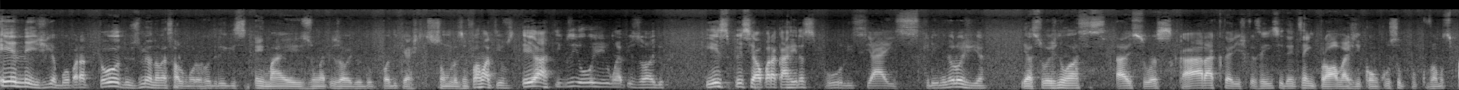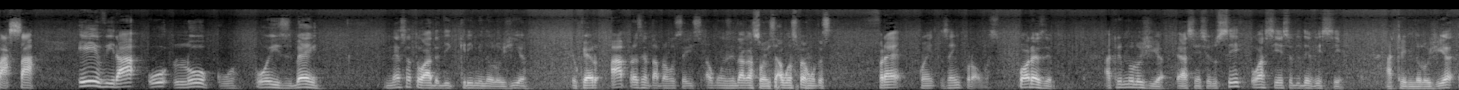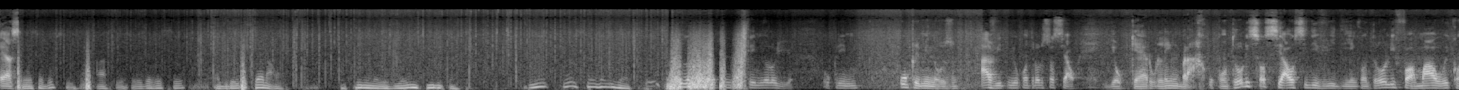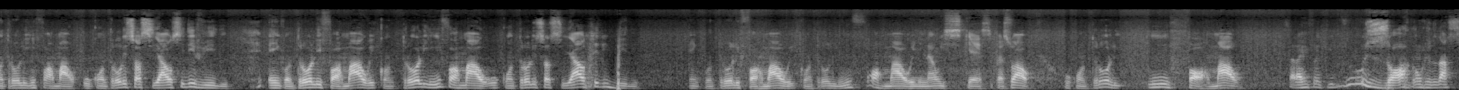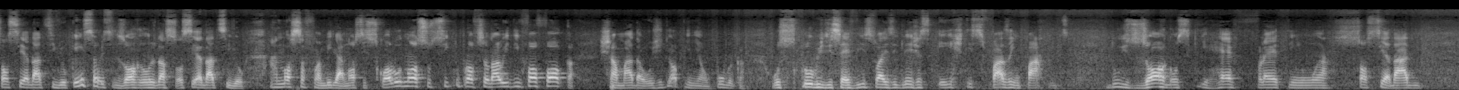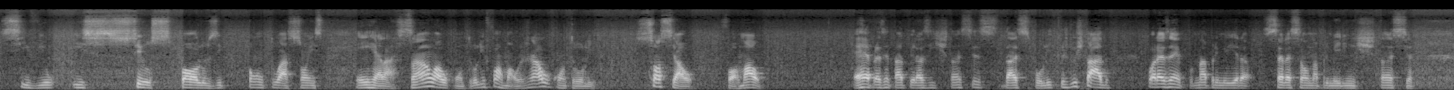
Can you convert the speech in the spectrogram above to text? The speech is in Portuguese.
Energia boa para todos. Meu nome é Saulo Moura Rodrigues em mais um episódio do podcast Súmulas Informativos e Artigos e hoje um episódio especial para carreiras policiais, criminologia e as suas nuances, as suas características e incidentes em provas de concurso público. Vamos passar e virar o louco. Pois bem, nessa toada de criminologia, eu quero apresentar para vocês algumas indagações, algumas perguntas frequentes em provas. Por exemplo, a criminologia é a ciência do ser ou a ciência do dever ser? A criminologia é a ciência do ser. A ciência do dever ser é direito penal. A criminologia é empírica. E os seus objetos? Os objetos da criminologia. O crime, o criminoso, a vítima e o controle social. E eu quero lembrar, o controle social se divide em controle formal e controle informal. O controle social se divide em controle formal e controle informal. O controle social se divide em controle formal e controle informal. E não esquece, pessoal, o controle informal será refletido nos órgãos da sociedade civil. Quem são esses órgãos da sociedade civil? A nossa família, a nossa escola, o nosso ciclo profissional e de fofoca, chamada hoje de opinião pública. Os clubes de serviço, as igrejas, estes fazem parte dos órgãos que refletem uma sociedade civil e seus polos e pontuações em relação ao controle informal. Já o controle social formal é representado pelas instâncias das políticas do Estado. Por exemplo, na primeira seleção, na primeira instância,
